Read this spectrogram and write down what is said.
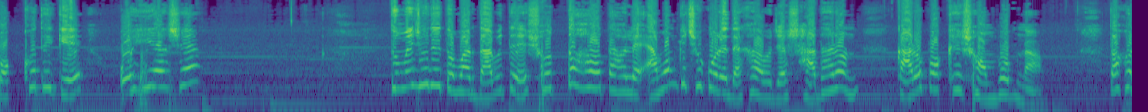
পক্ষ থেকে ওহি আসে? তুমি যদি তোমার দাবিতে সত্য হও, তাহলে এমন কিছু করে দেখাও যা সাধারণ কারও পক্ষে সম্ভব না। তখন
